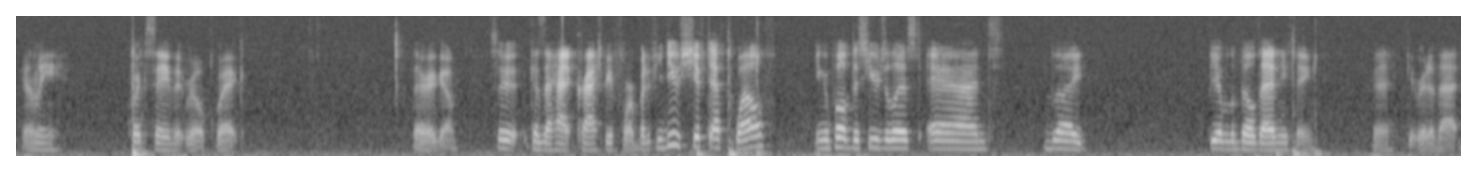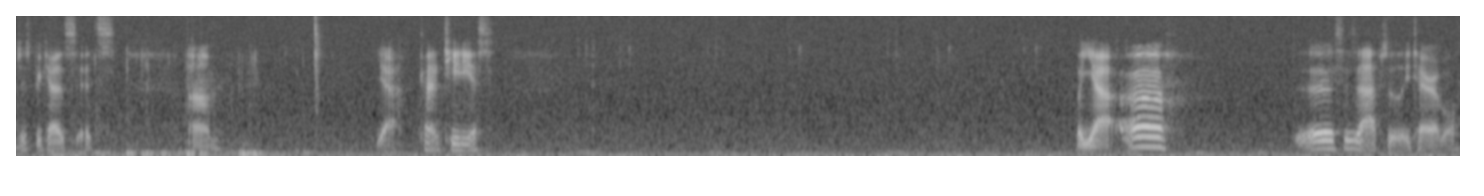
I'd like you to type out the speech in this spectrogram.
let me quick save it real quick. There we go. So because I had it crash before, but if you do Shift F12, you can pull up this huge list and like be able to build anything. Yeah, get rid of that just because it's um, yeah, kind of tedious. But yeah, uh, this is absolutely terrible.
